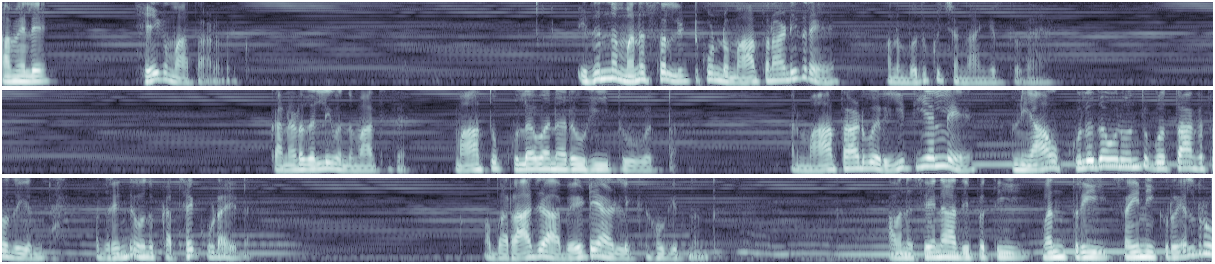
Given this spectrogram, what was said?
ಆಮೇಲೆ ಹೇಗೆ ಮಾತಾಡಬೇಕು? ಇದನ್ನು ಮನಸ್ಸಲ್ಲಿಟ್ಟುಕೊಂಡು ಮಾತನಾಡಿದರೆ ಅವನ ಬದುಕು ಚೆನ್ನಾಗಿರ್ತದೆ. ಕನ್ನಡದಲ್ಲಿ ಒಂದು ಮಾತಿದೆ, ಮಾತು ಕುಲವನರುಹೀತು ಅಂತ. ಅವ್ನು ಮಾತಾಡುವ ರೀತಿಯಲ್ಲೇ ಅವನು ಯಾವ ಕುಲದವನು ಅಂತೂ ಗೊತ್ತಾಗುತ್ತದೆ ಅಂತ. ಅದರಿಂದ ಒಂದು ಕಥೆ ಕೂಡ ಇದೆ. ಒಬ್ಬ ರಾಜ ಬೇಟೆ ಆಡಲಿಕ್ಕೆ ಹೋಗಿದ್ನಂತೆ. ಅವನ ಸೇನಾಧಿಪತಿ, ಮಂತ್ರಿ, ಸೈನಿಕರು ಎಲ್ಲರೂ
